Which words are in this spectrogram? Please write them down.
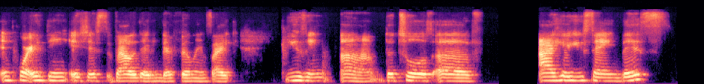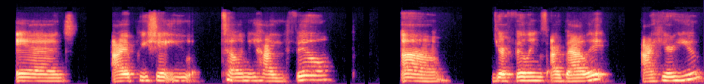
important thing is just validating their feelings. Like using um, the tools of I hear you saying this, and I appreciate you telling me how you feel. Um, your feelings are valid. I hear you.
